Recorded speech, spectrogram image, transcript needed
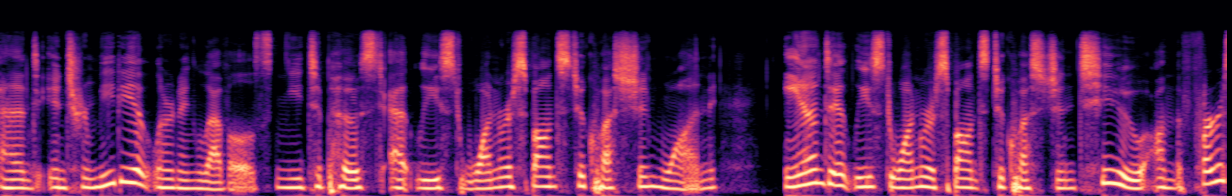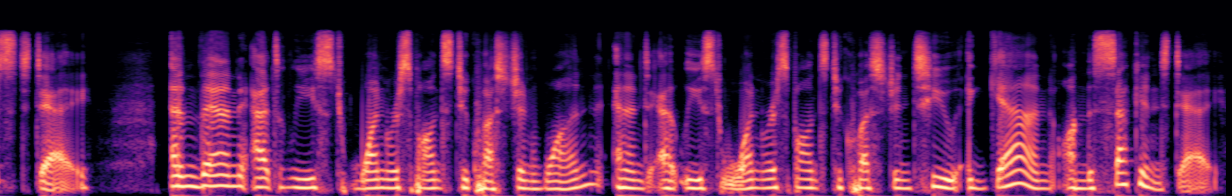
and intermediate learning levels need to post at least one response to question one and at least one response to question two on the first day and then at least one response to question one and at least one response to question two again on the second day.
